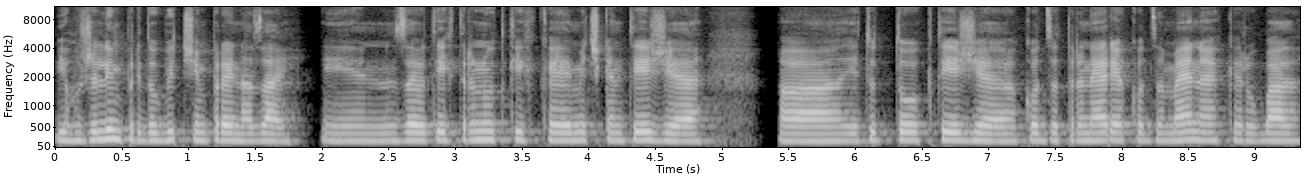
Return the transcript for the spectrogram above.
jih želim pridobiti čim prej nazaj. In zdaj v teh trenutkih, ki je mečken težje, uh, je tudi to težje kot za trenerja, kot za mene, ker oba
